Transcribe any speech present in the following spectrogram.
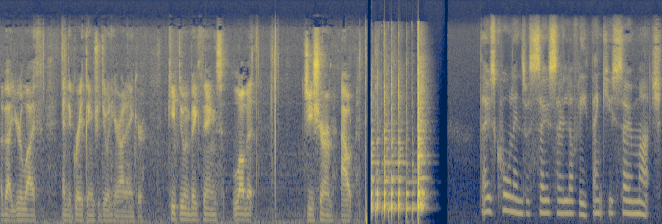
about your life and the great things you're doing here on Anchor. Keep doing big things. Love it. G Sherm out. Those call ins were so, so lovely. Thank you so much.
